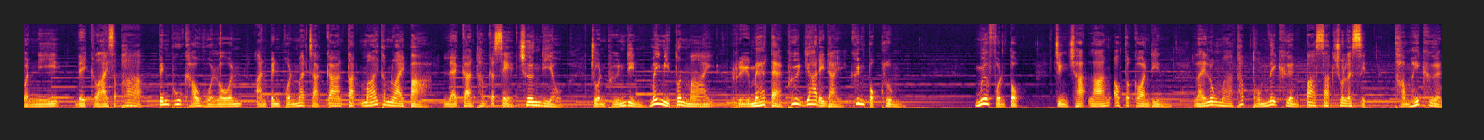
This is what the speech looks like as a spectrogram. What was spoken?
วันนี้ ได้กลายสภาพเป็นภูเขาหัวโล้น อันเป็นผลมาจากการตัดไม้ทำลายป่า และการทำเกษตรเชิงเดี่ยว จนพื้นดินไม่มีต้นไม้ หรือแม้แต่พืชหญ้าใด ๆ ขึ้นปกคลุม เมื่อฝนตก จึงชะล้างเอาตะกอนดิน ไหลลงมาทับถมในเขื่อนป่าสักชลสิทธิ์ทำให้เขื่อน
